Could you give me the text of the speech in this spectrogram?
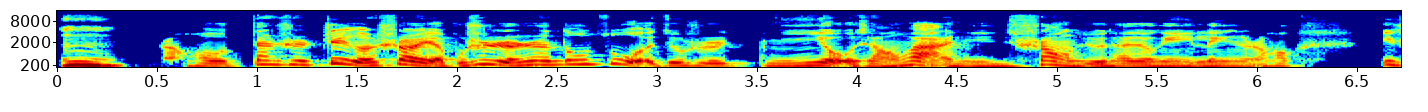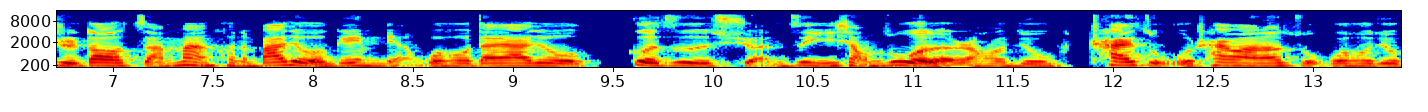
嗯。然后，但是这个事儿也不是人人都做，就是你有想法，你上去他就给你拎，然后一直到咱们可能八九个 game 点过后，大家就各自选自己想做的，然后就拆组，拆完了组过后就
